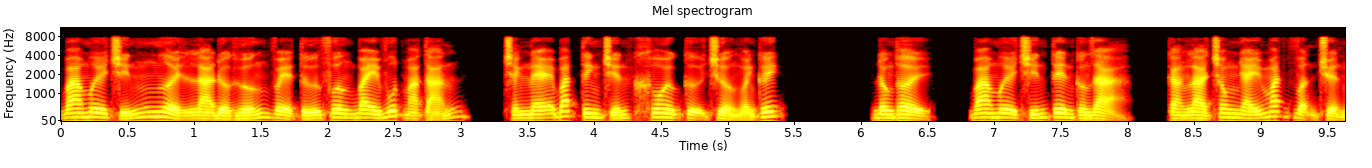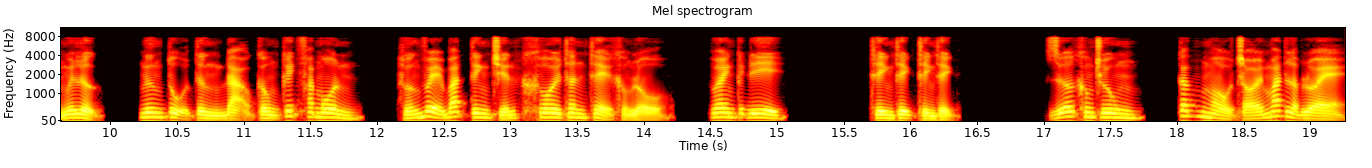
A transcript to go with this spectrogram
39 người là được hướng về tứ phương bay vút mà tán, tránh né bắt tinh chiến khôi cự trưởng oanh kích. Đồng thời, 39 tên cường giả, càng là trong nháy mắt vận chuyển nguyên lực, ngưng tụ từng đạo công kích pháp môn, hướng về bắt tinh chiến khôi thân thể khổng lồ, oanh kích đi. Thình thịch thình thịch. Giữa không trung, các màu chói mắt lập lòe,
